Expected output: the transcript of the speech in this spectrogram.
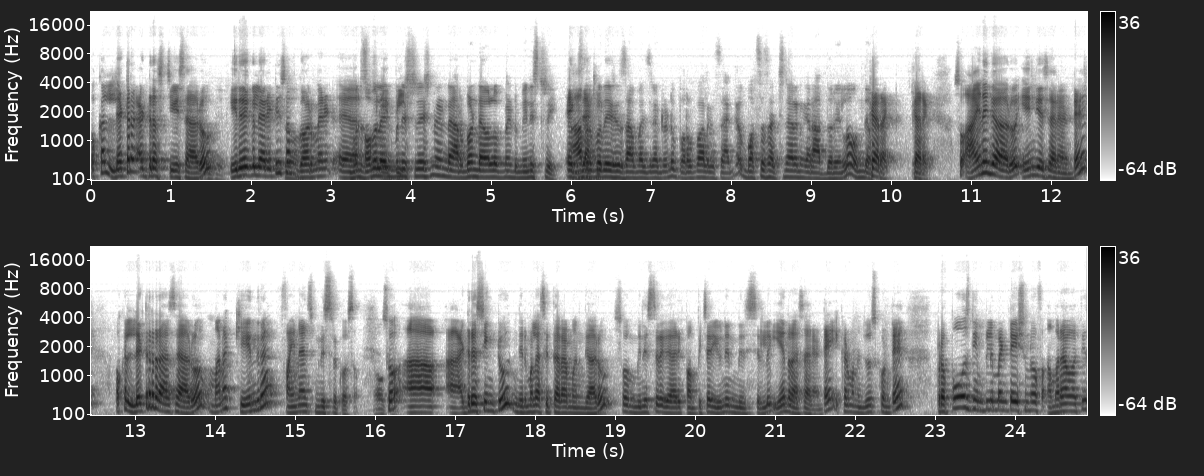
ఒక లెటర్ అడ్రస్ చేశారు Okay. Irregularities of government municipal administration and urban development ministry. Andhra Pradesh సంబంధించినటువంటి పురపాలక శాఖ బొత్స సత్యనారాయణ గారి ఆధ్వర్యంలో ఉంది కరెక్ట్ కరెక్ట్ సో ఆయన గారు ఏం చేశారంటే ఒక లెటర్ రాశారు మన కేంద్ర ఫైనాన్స్ మినిస్టర్ కోసం. So addressing to Nirmala Sitharaman గారు సో మినిస్టర్ గారికి పంపించారు యూనియన్ మినిస్టర్లు ఏం రాశారంటే ఇక్కడ మనం చూసుకుంటే proposed implementation of Amaravati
